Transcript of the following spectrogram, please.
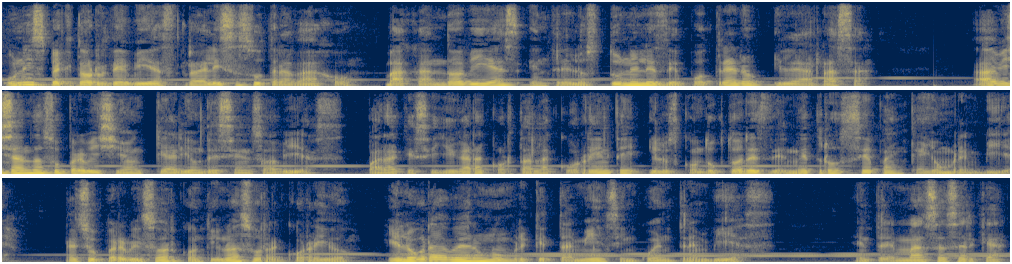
Un inspector de vías realiza su trabajo bajando a vías entre los túneles de Potrero y La Raza, avisando a supervisión que haría un descenso a vías para que se llegara a cortar la corriente y los conductores del metro sepan que hay hombre en vía. El supervisor continúa su recorrido y logra ver a un hombre que también se encuentra en vías. Entre más se acerca,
